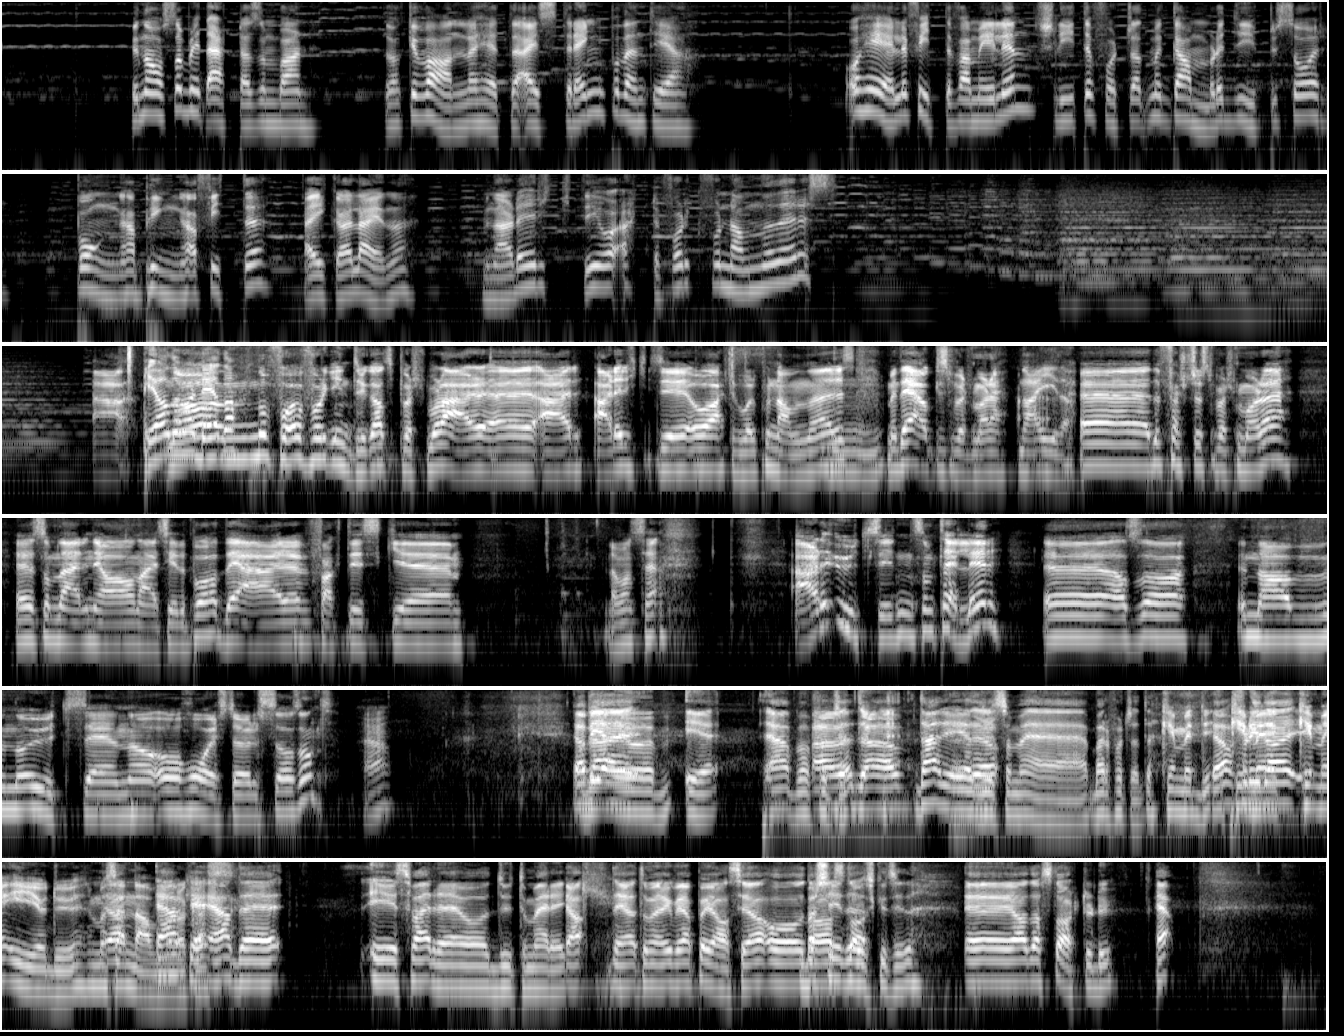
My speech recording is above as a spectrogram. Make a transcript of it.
Hun har også blitt erta som barn. Det var ikke vanlig å hete ei streng på den tida. Og hele fittefamilien sliter fortsatt med gamle, dype sår. Bonga Binga Fitte er ikke aleine, men er det riktig å erte folk for navnet deres? Ja, det var nå, det, da. Nå får jo folk inntrykk av at spørsmålet er, eh, er Er det riktig å erte folk for navnet deres, Mm. men det er jo ikke spørsmålet. Nei da. Eh, det første spørsmålet, eh, som det er en ja- og nei-side på, det er faktisk La meg se. Er det utsiden som teller? Altså navn og utseende og hårstørrelse og sånt? Ja. Ja, vi er er, jo er, Ja, bare Ja, fortsett. det er- Der er ja. du som er Bare fortsett, du. Hvem er, de, Ja, hvem, er, hvem er I og du? Du må Ja. si navnet Ja, okay, deres. ja, det i Sverre og du, Tom Erik. ja, det er Tom Erik. Vi er på ja-sida, Bare si det du skulle si det. eh, ja, da starter du.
